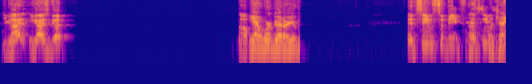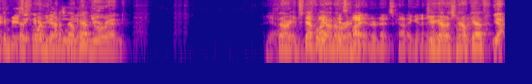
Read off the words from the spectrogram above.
You got it. You guys good? Oh. Yeah, we're good. Are you? It seems to be. Oh, it seems we're to be freezing one. You got us now, intermittently on your end. Yeah. Sorry, it's definitely my, on our it's end. my internet's kind of in Do you got us now, reason. Kev? Yeah,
